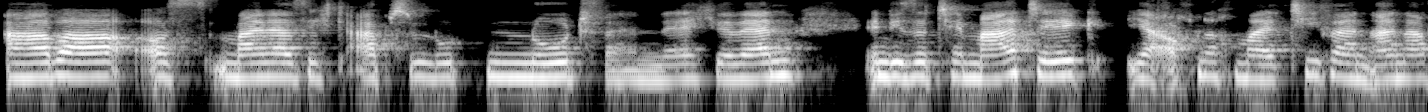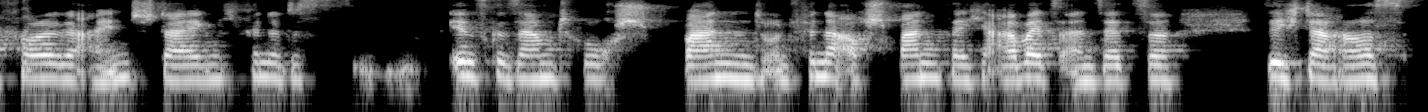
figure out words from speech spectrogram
aber aus meiner Sicht absolut notwendig. Wir werden in diese Thematik ja auch noch mal tiefer in einer Folge einsteigen. Ich finde das insgesamt hochspannend und finde auch spannend, welche Arbeitsansätze sich daraus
